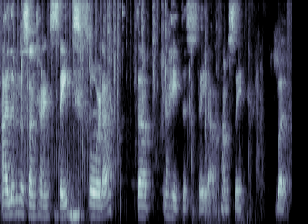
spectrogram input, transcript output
I live in the Sunshine State, Florida. The I hate this state, uh, honestly. But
